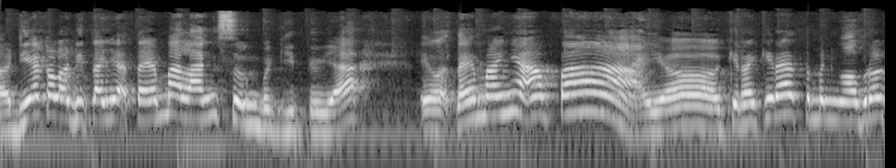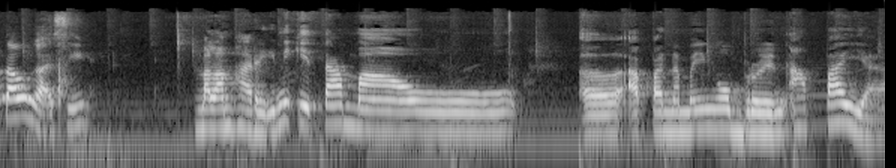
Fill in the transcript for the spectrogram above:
Eh, dia kalau ditanya tema langsung begitu ya. Ayo, temanya apa? Ayo, kira-kira temen ngobrol tahu nggak sih? Malam hari ini kita mau eh, apa namanya ngobrolin apa ya?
